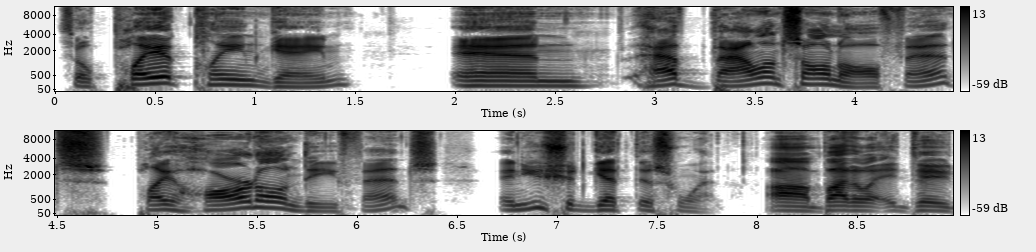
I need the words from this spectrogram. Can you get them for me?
So play a clean game and have balance on offense, play hard on defense, and you should get this win. Um, by the way, to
